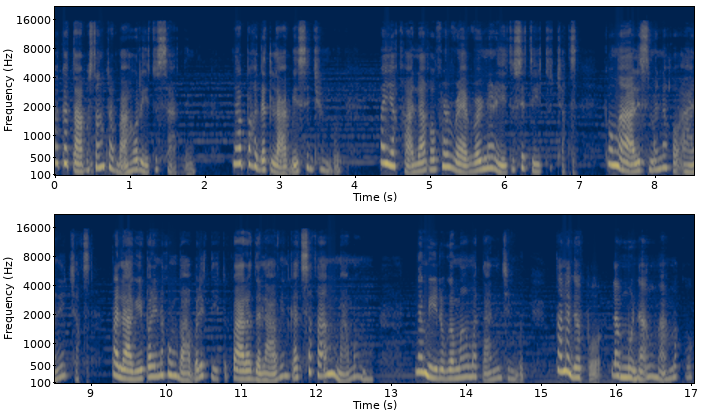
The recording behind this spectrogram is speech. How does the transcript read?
pagkatapos ng trabaho rito sa atin. Napakagatlabi si Jimboy. Ay akala ko forever na rito si Tito Chucks. Kung aalis man ako, ani Chucks, palagi pa rin akong babalik dito para dalawin ka at saka ang mama mo. Namilog ang mga mata ni Jimboy. Talaga po, alam mo na ang mama ko.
